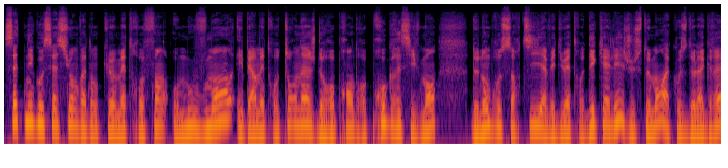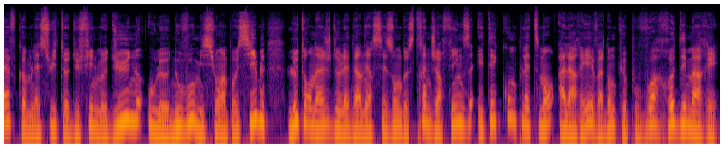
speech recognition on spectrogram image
Cette négociation va donc mettre fin au mouvement et permettre au tournage de reprendre progressivement. De nombreuses sorties avaient dû être décalées justement à cause de la grève, comme la suite du film Dune ou le nouveau Mission Impossible, le tournage de la dernière saison de Stranger Things était complètement à l'arrêt et va donc pouvoir redémarrer.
